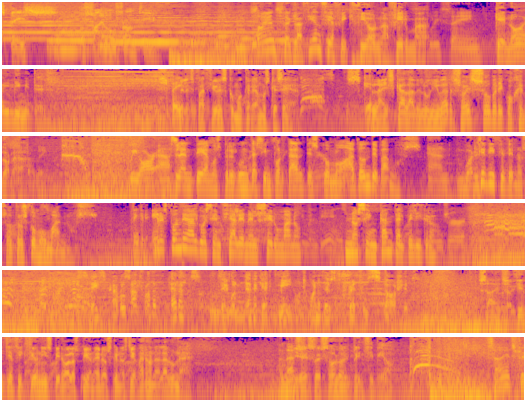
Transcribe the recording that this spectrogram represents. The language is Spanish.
Space, the final frontier. La ciencia ficción afirma que no hay límites. El espacio es como queramos que sea. La escala del universo es sobrecogedora. Planteamos preguntas importantes como ¿a dónde vamos? ¿Qué dice de nosotros como humanos? Responde a algo esencial en el ser humano. Nos encanta el peligro. La ciencia ficción inspiró a los pioneros que nos llevaron a la Luna. Y eso es solo el principio.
